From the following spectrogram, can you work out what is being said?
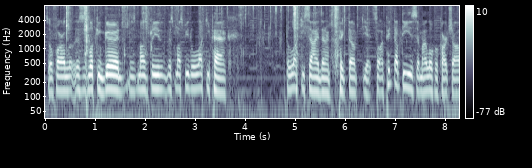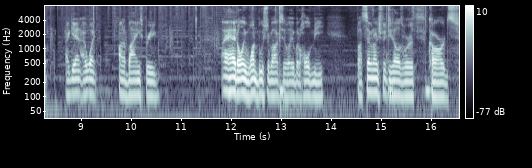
So far, this is looking good. This must be this must be the lucky pack. The lucky side that I picked up. Yeah, so I picked up these at my local card shop. Again, I went on a buying spree. I had only one booster box, so able to hold me about $750 worth cards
